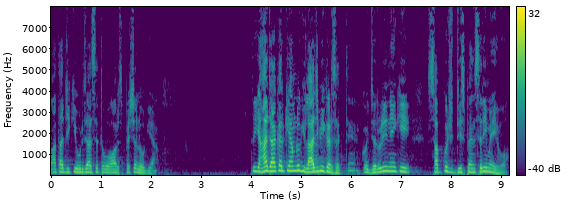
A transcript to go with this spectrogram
माता जी की ऊर्जा से तो वो और स्पेशल हो गया। तो यहाँ जाकर के हम लोग इलाज भी कर सकते हैं। कोई ज़रूरी नहीं कि सब कुछ डिस्पेंसरी में ही हो।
